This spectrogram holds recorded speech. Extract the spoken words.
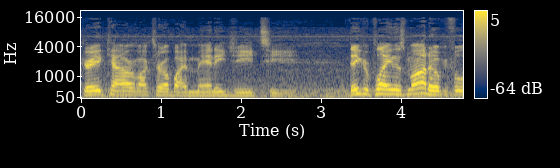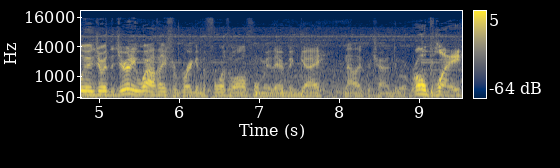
Great Cower of Octoro by Manny GT. Thank you for playing this mod. I hope you fully enjoyed the journey. Wow, thanks for breaking the fourth wall for me there, big guy. Not like we're trying to do a role play.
